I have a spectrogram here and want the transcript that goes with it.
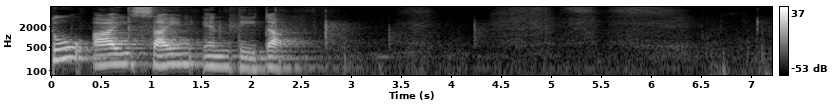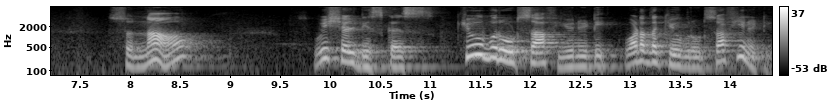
2i sin n theta. So, now we shall discuss cube roots of unity. What are the cube roots of unity?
